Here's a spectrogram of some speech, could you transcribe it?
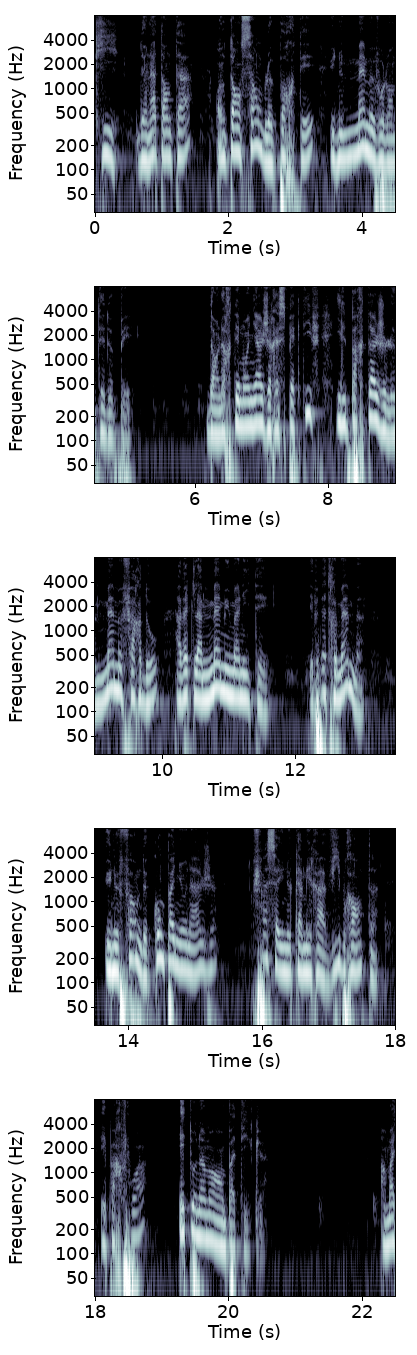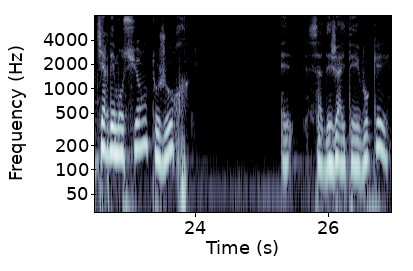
qui, d'un attentat, ont ensemble porté une même volonté de paix. Dans leurs témoignages respectifs, ils partagent le même fardeau avec la même humanité, et peut-être même une forme de compagnonnage face à une caméra vibrante et parfois étonnamment empathique. En matière d'émotion, toujours, et ça a déjà été évoqué,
